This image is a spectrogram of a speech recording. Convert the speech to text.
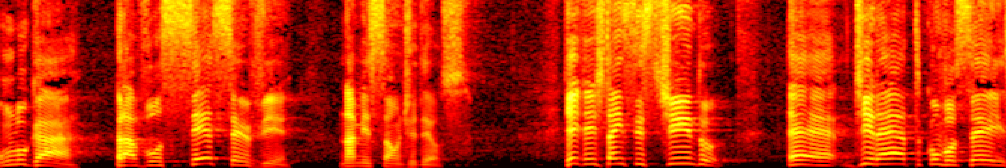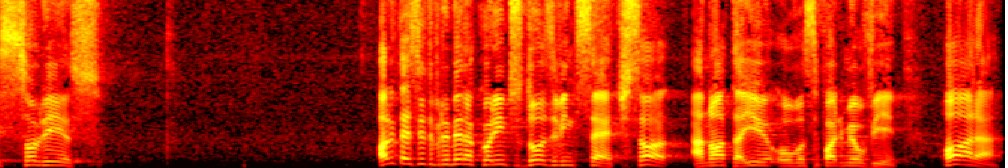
um lugar para você servir na missão de Deus. Gente, a gente está insistindo é, direto com vocês sobre isso. Olha o que está escrito em 1 Coríntios 12, 27. Só anota aí, ou você pode me ouvir. Ora,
